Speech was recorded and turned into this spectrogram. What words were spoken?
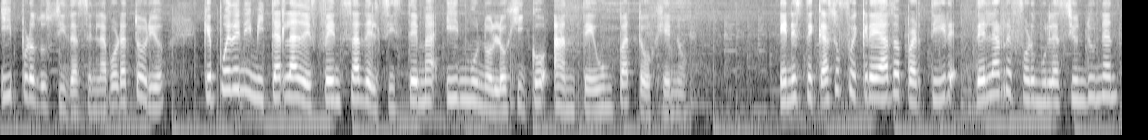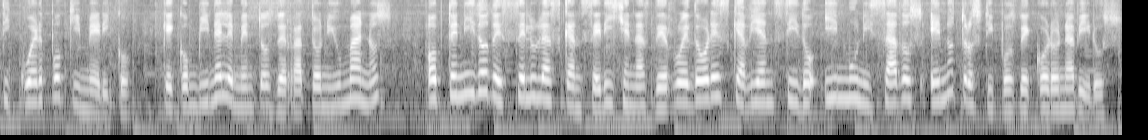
y producidas en laboratorio que pueden imitar la defensa del sistema inmunológico ante un patógeno. En este caso fue creado a partir de la reformulación de un anticuerpo quimérico que combina elementos de ratón y humanos obtenido de células cancerígenas de roedores que habían sido inmunizados en otros tipos de coronavirus.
